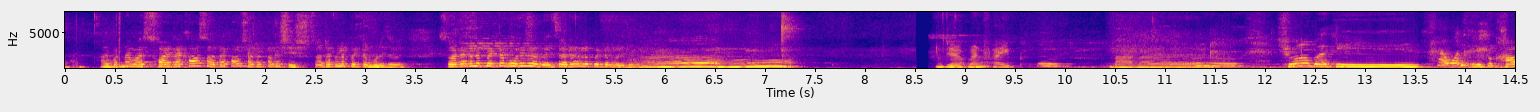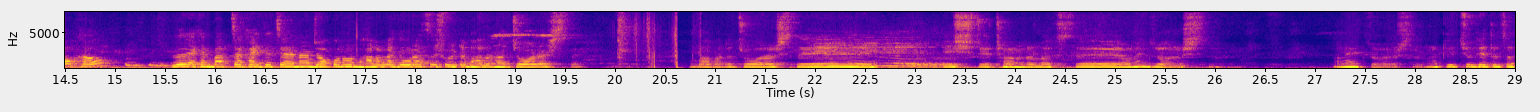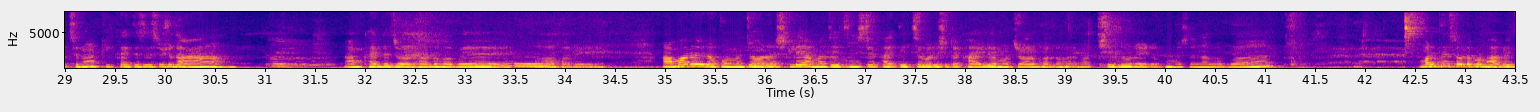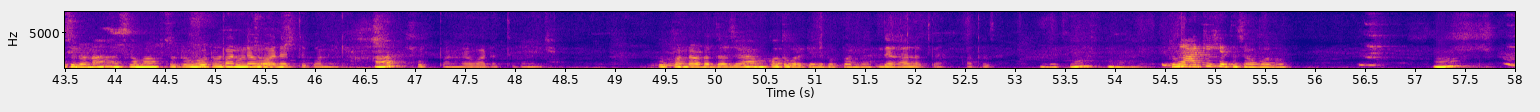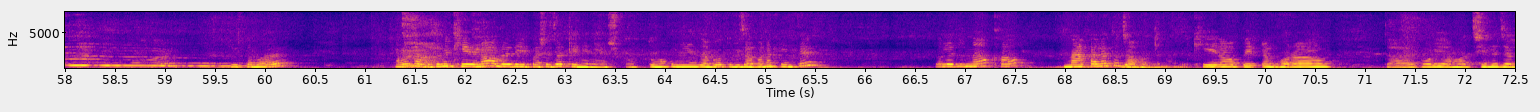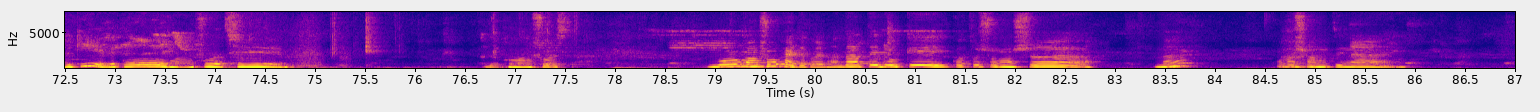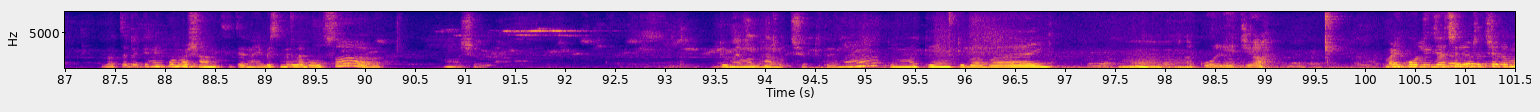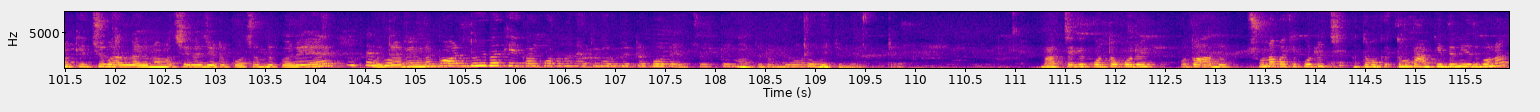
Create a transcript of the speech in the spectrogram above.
গেছে এবার না এবার ছয়টা খাও ছয়টা খাও ছয়টা খেলে শেষ। ছয়টা খেলে পেটটা ভরে যাবে। ছয়টা খেলে পেটটা ভরে যাবে ছয়টা খেলে পেটটা ভরে যাবে। আহ, জিরো পয়েন্ট ফাইভ বাবা। শোনো পাখি। একটু খাও খাও। এখন বাচ্চা খাইতে চায় না। যখন ওর ভালো লাগে ওর আছে শরীরটা ভালো না জ্বর আসছে। বাবাটা জ্বর আসছে। ইসরে ঠান্ডা লাগছে। অনেক জ্বর আসছে। অনেক জ্বর আসছে। কিচ্ছু খেতে চাচ্ছে না কি খাইতে চাচ্ছে শুধু আম। আম খাইলে জ্বর ভালো হবে। আরে আমারও এরকম জ্বর আসলে আমার যে জিনিসটা খাইতে ইচ্ছে করে সেটা খাইলে আমার জ্বর ভালো হয়। আমার ছেলেরও এরকম আছে না বাবা। অনেকদিন ছোট আমার ভালোই ছিল না। আজকে আমার ছোট অর্ডার দেবো নাকি? হ্যাঁ? ফুড পান্ডা অর্ডার দেবো নাকি? ফুড পান্ডা অর্ডার দেওয়া যায়। আমি কত করে কেজি ফুড পান্ডা দেখা লাগবে কত যায়? দেখি। তুমি আর কি খেতে চাও বলো? আমরা যাব তুমি খেয়ে নাও, আমরা এই পাশে যা কিনে নিয়ে আসব। তোমাকে নিয়ে যাব, তুমি যাব না কিনতে? তাহলে এটা নাও, খাও। না খেলে তো যা হবে না। খেয়ে নাও, পেটটা ভরাও। তারপরে আমার ছেলে যাবে কি? দেখো, মাংস আছে। দেখো, মাংস আছে। গরুর মাংসও খাইতে পারে না। দাঁতে ঢোকে, কত সমস্যা, না? কোনো শান্তি নাই। বাচ্চাটাকে নিয়ে কোনো শান্তিতে নাই। বিসমিল্লা বলছো? তুমি আমার ভালো ছিল, তাই না? তুমি আমার বাবাই। আমার কলিজা। মানে কলিজা ছেলেটা ছেলে আমার কিচ্ছু ভালো লাগে না। আমার ছেলে যেটা পছন্দ করে, ওইটা আমি মানে বড় দুইবার খেয়ে কারণ কোনোদিন এত বড় পেটটা ভরে, ছোট্ট না তো বড় হয়েছে পেটটা বাচ্চাকে কত করে, কত আদর, সোনা পাখি করেছি তোমাকে তোমাকে আম কিনতে নিয়ে যাব না?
